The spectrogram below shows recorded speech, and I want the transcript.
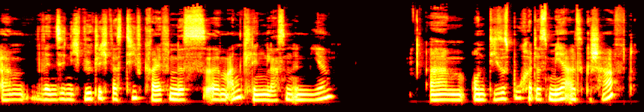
ähm, wenn sie nicht wirklich was Tiefgreifendes ähm, anklingen lassen in mir. Ähm, und dieses Buch hat es mehr als geschafft.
